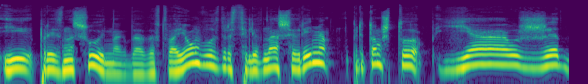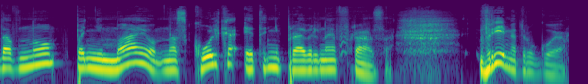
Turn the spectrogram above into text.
И произношу иногда, да в твоем возрасте или в наше время, при том, что я уже давно понимаю, насколько это неправильная фраза. Время другое,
